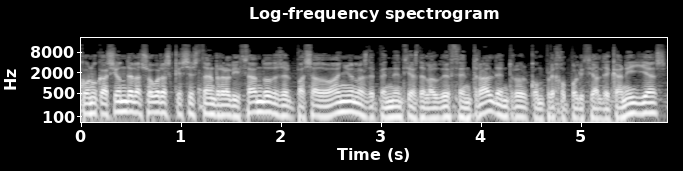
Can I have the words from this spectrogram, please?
con ocasión de las obras que se están realizando desde el pasado año en las dependencias de la UDEF Central dentro del complejo policial de Canillas,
